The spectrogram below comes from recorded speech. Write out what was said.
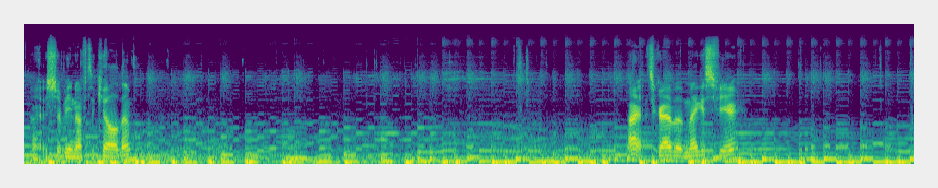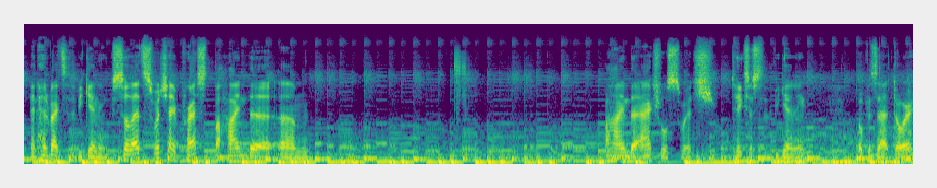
Alright, it should be enough to kill all them. Alright, let's grab a Megasphere. and head back to the beginning. So that switch I pressed behind the um, behind the actual switch takes us to the beginning. Opens that door.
